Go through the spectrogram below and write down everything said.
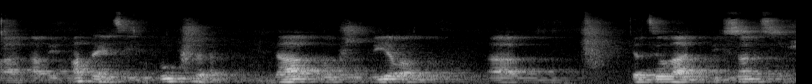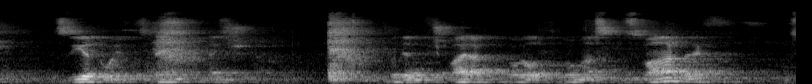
tā bija pateicība lūkšana, Dāvida lūkšana Dievam, kad cilvēki bija sanesuši ziedojumus, nešanā. Šodien viņš vairāk par to vēl domāsim zvārdē, mums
